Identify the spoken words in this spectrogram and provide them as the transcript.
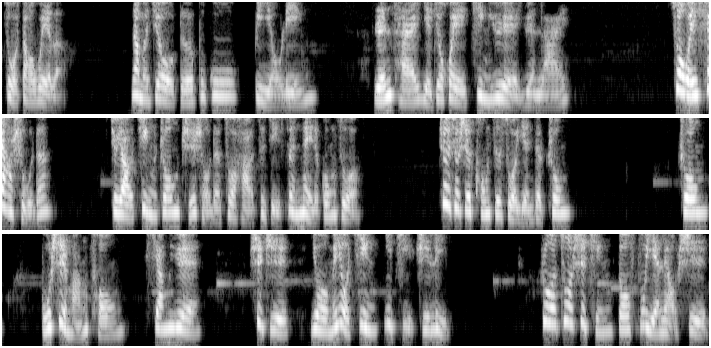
做到位了，那么就德不孤，必有邻，人才也就会近悦远来。作为下属的，就要尽忠职守的做好自己分内的工作，这就是孔子所言的忠。忠不是盲从相悦，是指有没有尽一己之力。若做事情都敷衍了事，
